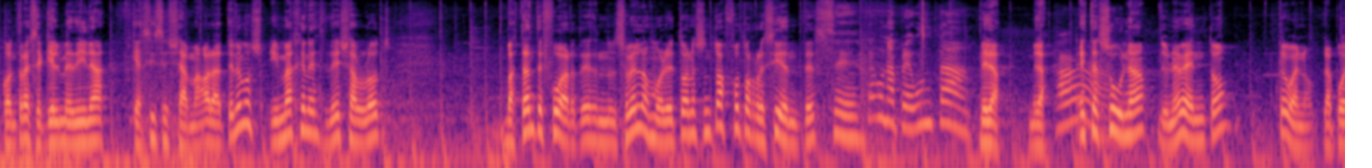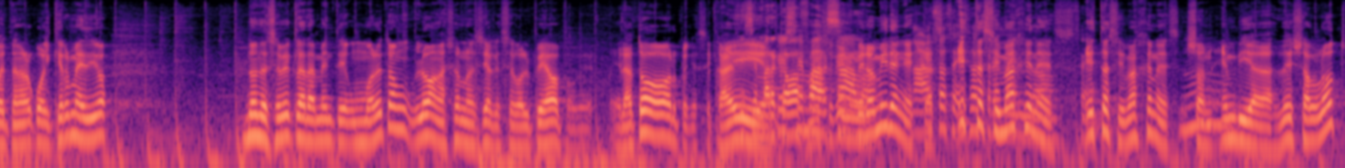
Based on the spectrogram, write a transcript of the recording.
contra Ezequiel Medina, que así se llama. Ahora, tenemos imágenes de Charlotte bastante fuertes, donde se ven los moretones, son todas fotos recientes. Sí. ¿Te hago una pregunta? Mirá, mirá. Ah. Esta es una de un evento, que bueno, la puede tener cualquier medio, donde se ve claramente un moretón. Loan ayer nos decía que se golpeaba porque era torpe, que se caía. Que se marcaba Que se fácil. marcaba. Pero miren No, estas. eso eso estas imágenes, sí. estas imágenes son enviadas de Charlotte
